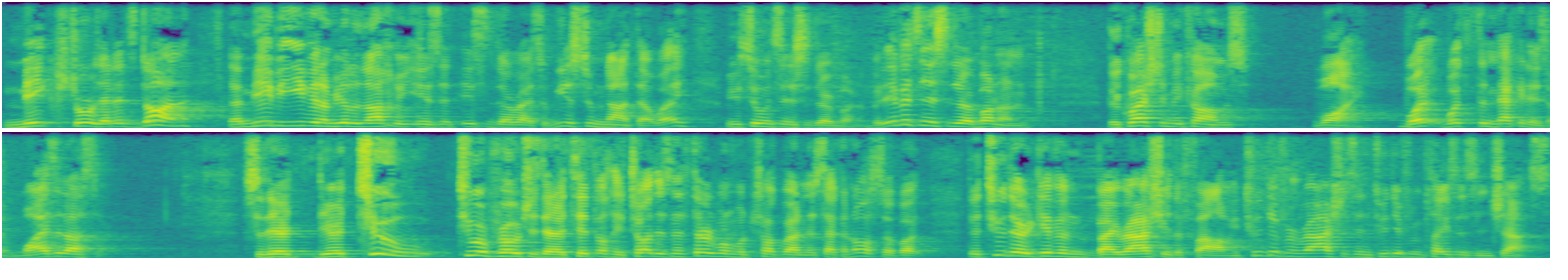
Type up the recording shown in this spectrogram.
make sure that it's done. That maybe even a nachri is an isidar So we assume not that way. We assume it's an isidar But if it's an isidar the question becomes why? What, what's the mechanism? Why is it us? So there, there are two, two approaches that are typically taught. There's a third one we'll talk about in a second also, but the two that are given by Rashi are the following. Two different Rashis in two different places in Shas.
